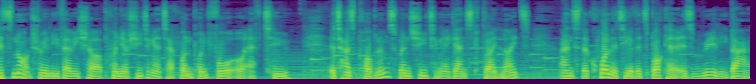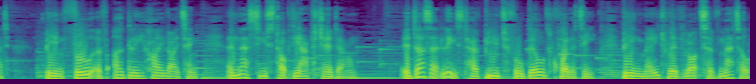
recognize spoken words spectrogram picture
It's not really very sharp when you're shooting at f1.4 or f2. It has problems when shooting against bright lights, and the quality of its bokeh is really bad, being full of ugly highlighting unless you stop the aperture down. It does at least have beautiful build quality, being made with lots of metal.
